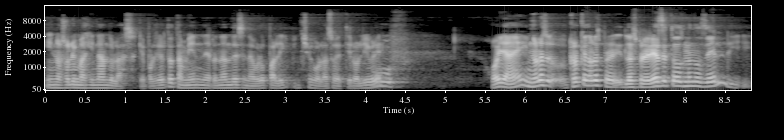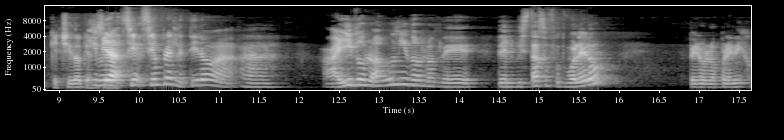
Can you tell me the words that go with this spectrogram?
y no solo imaginándolas, que por cierto también Hernández en Europa League, pinche golazo de tiro libre. Oye, ¿eh? Y no creo que no lo, esperarías de todos menos de él. Y qué chido que Y mira, siempre le tiro a, a, ídolo, a un ídolo de, del vistazo futbolero, pero lo predijo.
